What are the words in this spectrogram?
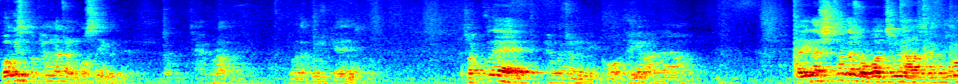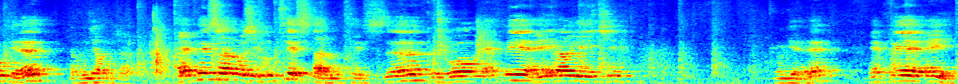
거기서 또 평가점 또 쓰이거든 잘 보라. 이거 다 보여줄게. 적분의 평가점도 있고 되게 많아요. 자 일단 13-5번 질문 나와서 한번 해볼게. 자 문제 한번 보자. Fx라는 것이 루트 x다 루트 x. 그리고 f의 a 더하기 h. 여기에 f의 a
